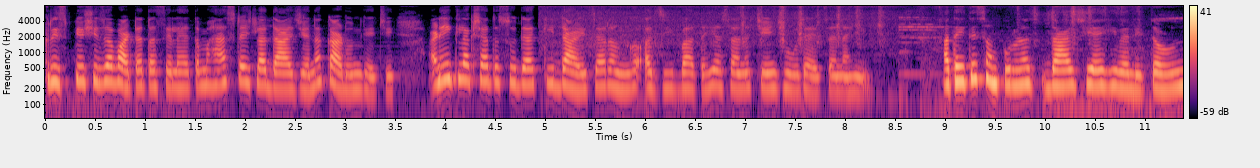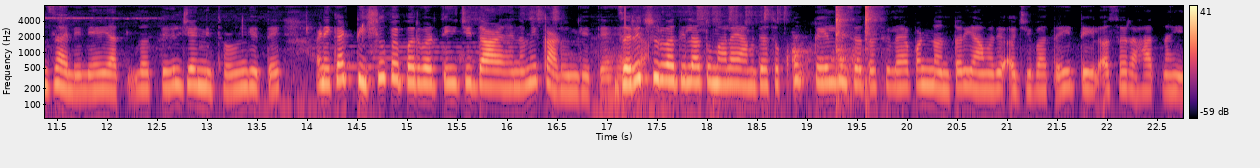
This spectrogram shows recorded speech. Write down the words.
क्रिस्पी अशी जर वाटत असेल आहे तर मग ह्या स्टेजला डाळ जी आहे ना काढून घ्यायची. आणि एक लक्षात असू द्या की डाळीचा रंग अजिबातही असा ना चेंज होऊ द्यायचा नाही. आता इथे संपूर्ण डाळ जी आहे ही वाली तळून झालेली आहे. यातलं तेल जे निथळून घेते. आणि एका टिश्यू पेपरवरती ही जी डाळ आहे ना मी काढून घेते आहे. जरी सुरुवातीला तुम्हाला यामध्ये असं खूप तेल दिसत असेल आहे पण नंतर यामध्ये अजिबातही तेल असं राहत नाही.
